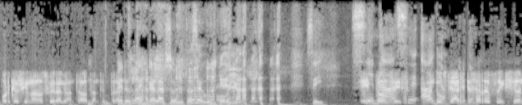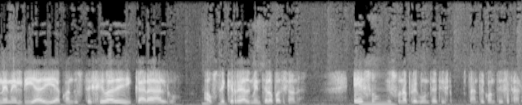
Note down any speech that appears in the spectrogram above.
Porque si no, no se hubiera levantado tan temprano. Pero Claro. tenga la absoluta seguridad. sí. Se Entonces, ah, cuando ya, usted hace perdón. esa reflexión en el día a día, cuando usted se va a dedicar a algo, a usted que realmente lo apasiona, eso Mm. es una pregunta que es importante contestar.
